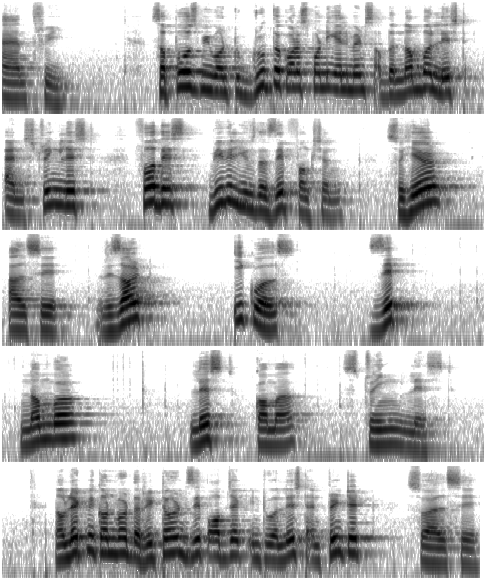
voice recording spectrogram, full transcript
and 3. Suppose we want to group the corresponding elements of the number list and string list. For this, we will use the zip function. So, here I will say result equals zip number list comma string list. Now, let me convert the returned zip object into a list and print it. So, I will say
